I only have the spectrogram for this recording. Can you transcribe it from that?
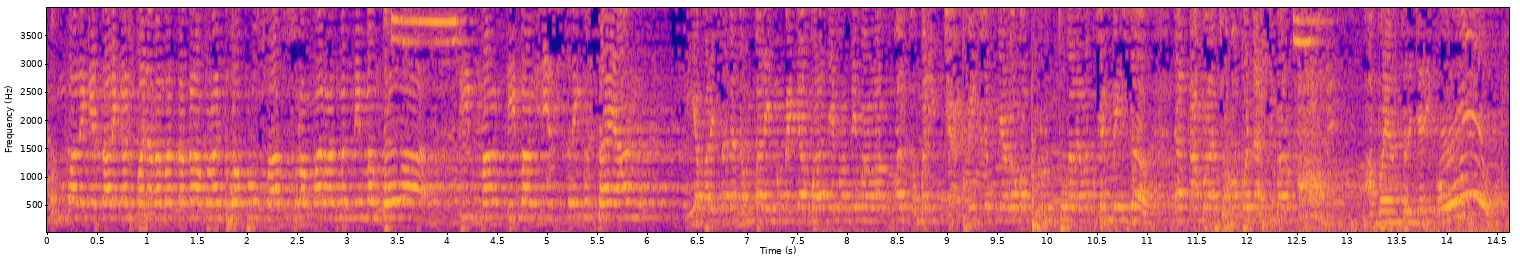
Kembali kita tarikan pada babak laporan 21 Sulamparan menimbang bola. Timang-timang istriku sayang. Siapa di sana kembali memegang bola timang-timang lakukan kembali punya lomba peruntungan lewat jumping datang bola coba pondasi baru. Oh apa yang terjadi? Oh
